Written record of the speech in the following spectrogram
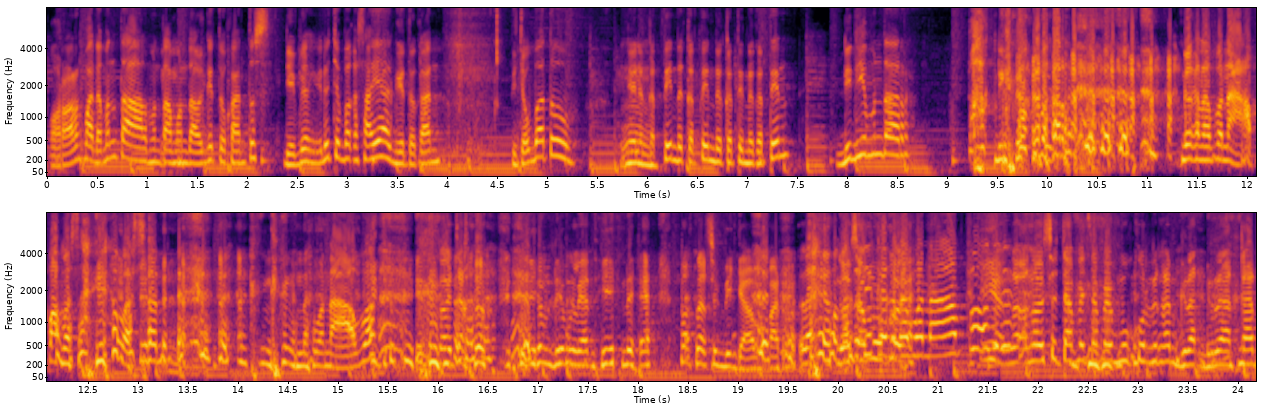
Orang-orang pada mental mental mental gitu kan. Terus dia bilang udah coba ke saya gitu kan. Dicoba tuh. Dia deketin deketin deketin deketin. Dia diem bentar. Pak digambar nggak kenapa-napa mas saya masan nggak kenapa-napa itu kocak lu. Diam diam ngeliatin deh. Mak langsung digampar. lah emang Nggak usah mukul ya. kenapa-napa Iya, nggak nggak usah capek-capek mukul dengan gerak-gerakan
